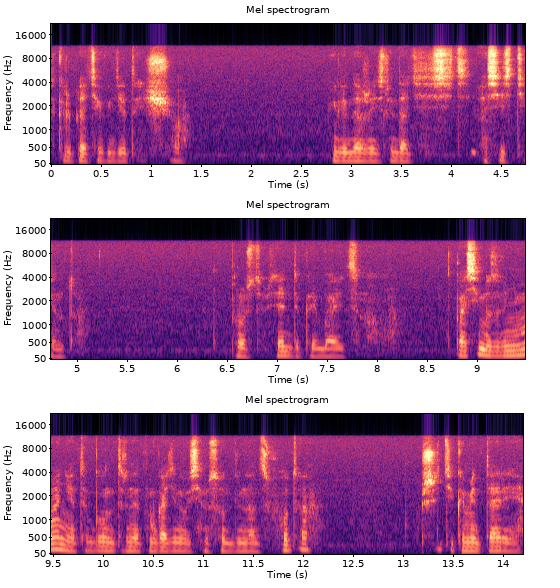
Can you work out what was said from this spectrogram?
скреплять их где-то еще. Или даже если дать ассистенту. Просто взять да прибавить самому. Спасибо за внимание. Это был интернет-магазин 812 фото. Пишите комментарии.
